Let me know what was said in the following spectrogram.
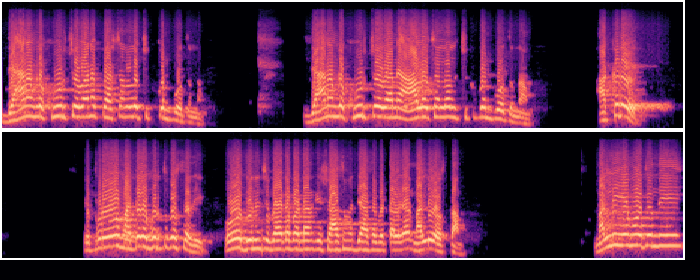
ధ్యానంలో కూర్చోగానే ప్రశ్నలలో చిక్కుకొని పోతున్నాం. ధ్యానంలో కూర్చోగానే ఆలోచనలలో చిక్కుకొని పోతున్నాం. అక్కడే ఎప్పుడో మధ్యలో గుర్తుకొస్తుంది. ఓ దీని నుంచి బయటపడడానికి శ్వాస ధ్యాస పెట్టాలి కానీ మళ్ళీ వస్తాం. మళ్ళీ ఏమవుతుంది?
